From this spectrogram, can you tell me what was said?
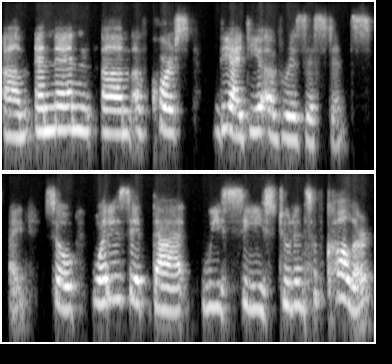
Um, and then, um, of course, the idea of resistance, right? So what is it that we see students of color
